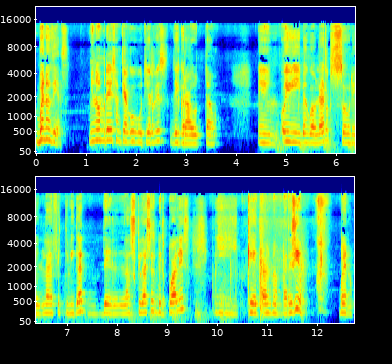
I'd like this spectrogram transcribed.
Buenos días, mi nombre es Santiago Gutiérrez de grado octavo. Em, hoy vengo a hablar sobre la efectividad de las clases virtuales y qué tal me han parecido. Bueno,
